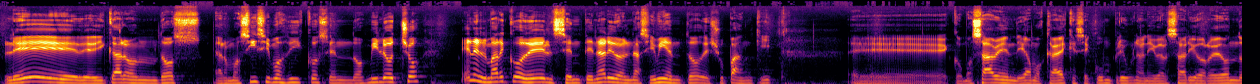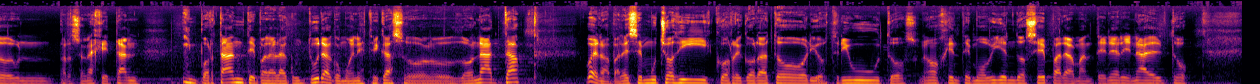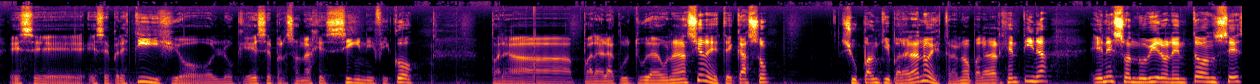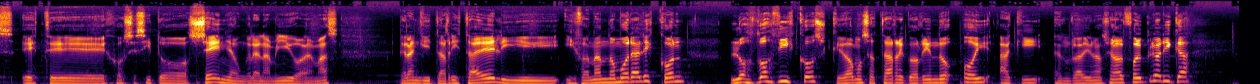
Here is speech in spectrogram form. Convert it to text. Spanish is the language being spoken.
le dedicaron dos hermosísimos discos en 2008 en el marco del centenario del nacimiento de Yupanqui. Eh, como saben, digamos, cada vez que se cumple un aniversario redondo de un personaje tan importante para la cultura, como en este caso Donata, bueno, aparecen muchos discos, recordatorios, tributos, ¿no? gente moviéndose para mantener en alto ese, ese prestigio, lo que ese personaje significó para, para, la cultura de una nación, en este caso, Yupanqui para la nuestra, ¿no? para la Argentina. En eso anduvieron entonces este Josecito Seña, un gran amigo además, gran guitarrista él, y, Fernando Morales con los dos discos que vamos a estar recorriendo hoy aquí en Radio Nacional Folclórica.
